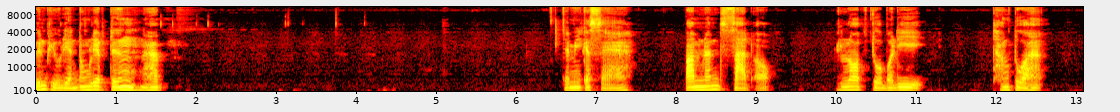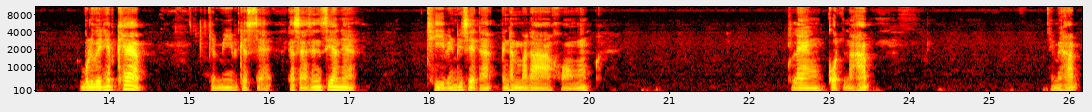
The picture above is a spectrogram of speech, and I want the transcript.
พื้นผิวเหรียญต้องเรียบตึงนะครับ จะมีกระแสปั๊มนั้นสาดออกรอบตัวบอดี้ทั้งตัวฮะ บริเวณแคบๆ จะมีกระแสกระแสเส้นเสี้ยนเนี่ยทีเป็นพิเศษฮะ เป็นธรรมดาของแรงกดนะครับ เห็นไหมครับ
